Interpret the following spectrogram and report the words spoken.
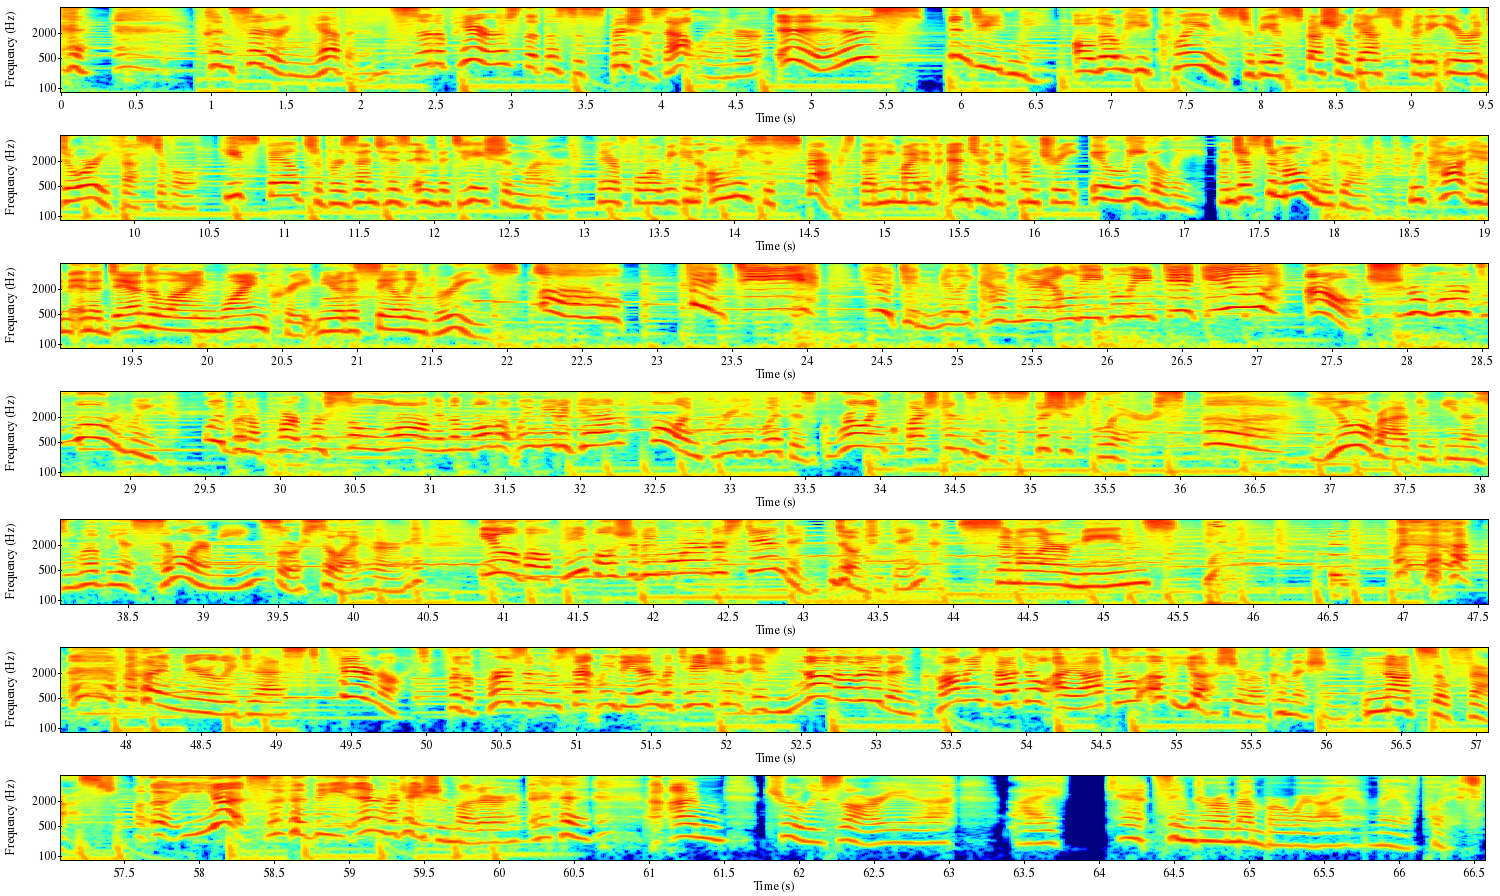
Considering the evidence, it appears that the suspicious Outlander is indeed me. Although he claims to be a special guest for the Irodori Festival, he's failed to present his invitation letter. Therefore, we can only suspect that he might have entered the country illegally. And just a moment ago, we caught him in a dandelion wine crate near the Sailing Breeze. Oh, Venti! You didn't really come here illegally, did you? Ouch! Your words wound me. We've been apart for so long, and the moment we meet again, all I'm greeted with is grilling questions and suspicious glares. you arrived in Inazuma via similar means, or so I heard. You, of all people, should be more understanding, don't you think? Similar means? I merely jest. Not, for the person who sent me the invitation is none other than Kamisato Ayato of Yashiro Commission. Not so fast. Uh, yes, the invitation letter. I'm truly sorry. Uh, I can't seem to remember where I may have put it.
